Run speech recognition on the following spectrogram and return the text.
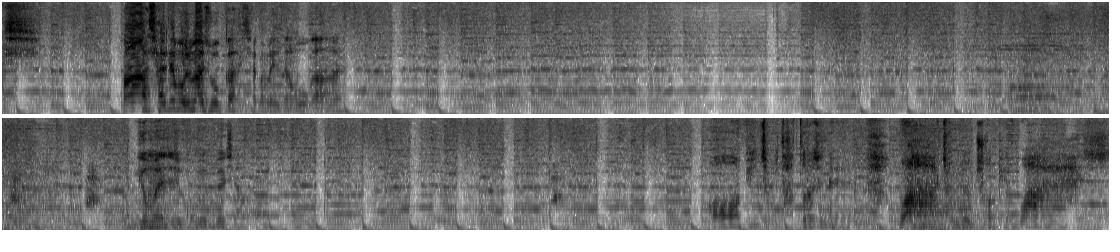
아씨. 아, 잘 되면 얼마나 좋을까. 잠깐만, 일단 5강을. 이거만 해도 공격 몇이야? 어, 민첩이 다 떨어지네. 와, 점점 추가 피해. 와, 씨.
